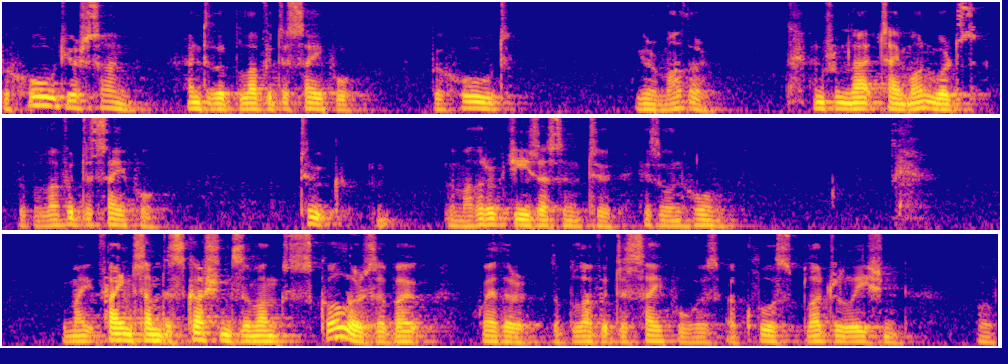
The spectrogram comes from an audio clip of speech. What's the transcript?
Behold your son, and to the beloved disciple, Behold your mother. And from that time onwards, the beloved disciple took the mother of Jesus into his own home. We might find some discussions amongst scholars about whether the beloved disciple was a close blood relation of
